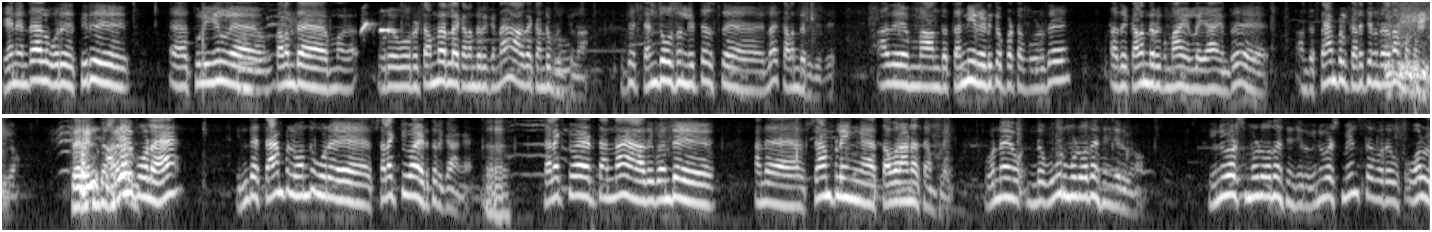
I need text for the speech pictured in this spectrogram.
ஏனென்றால் ஒரு திரு துளியில் கலந்த ம- ஒரு ஒரு டம்ளரில் கலந்துருக்குன்னா அதை கண்டுபிடிக்கலாம். இது டென் தௌசண்ட் லிட்டர்ஸில் கலந்துருக்குது. அது ம- அந்த தண்ணீர் எடுக்கப்பட்ட பொழுது அது கலந்துருக்குமா இல்லையா என்று அந்த சாம்பிள் கிடைச்சிருந்தா தான் பண்ண முடியும். அதே போல் இந்த சாம்பிள் வந்து ஒரு செலக்டிவாக எடுத்திருக்காங்க. செலக்டிவாக எடுத்தோன்னா அதுக்கு வந்து அந்த சாம்பிளிங் தவறான சாம்பிளிங் ஒன்று இந்த ஊர் முழுவதும் செஞ்சுருக்கணும். யூனிவர்ஸ் முழுவதும் செஞ்சிருக்கணும். யூனிவர்ஸ் மீன்ஸ் ஒரு ஹோல்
